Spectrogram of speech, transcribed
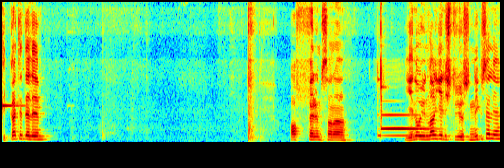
Dikkat edelim. Aferin sana. Yeni oyunlar geliştiriyorsun. Ne güzel ya.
